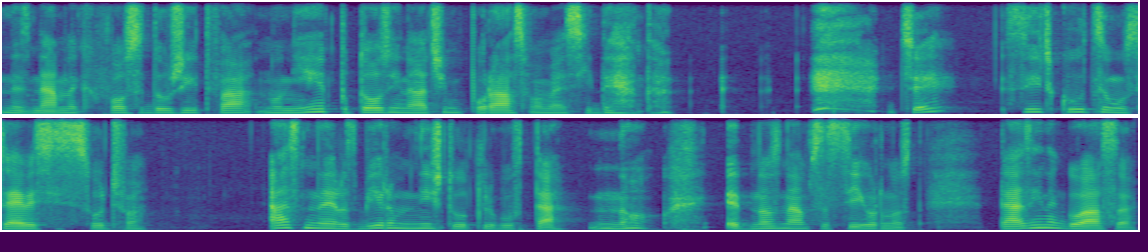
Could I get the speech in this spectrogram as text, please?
Не знам на какво се дължи това, но ние по този начин порасваме с идеята, че всичко от само себе си се случва. Аз не разбирам нищо от любовта, но едно знам със сигурност. Тази нагласа,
